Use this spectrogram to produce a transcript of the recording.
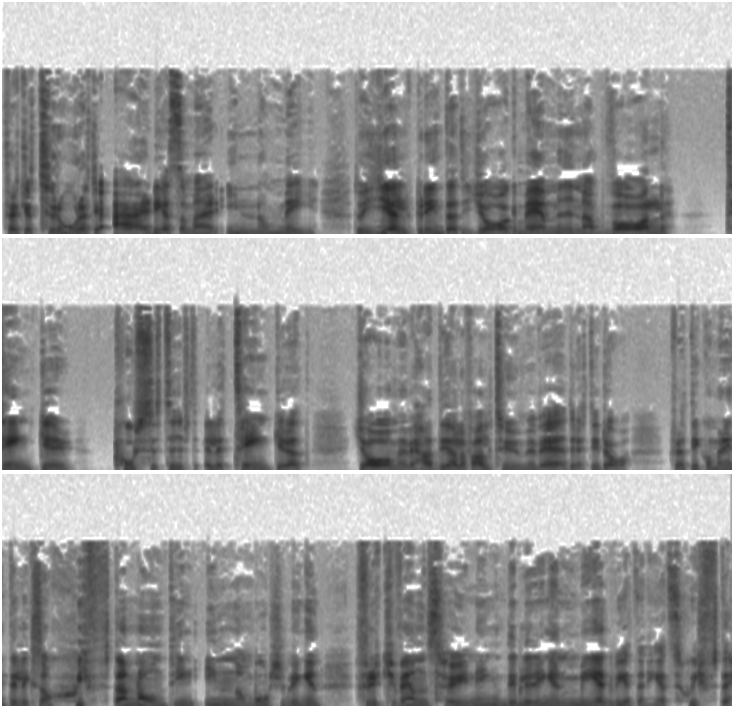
För att jag tror att jag är det som är inom mig. Då hjälper det inte att jag med mina val tänker positivt eller tänker att ja, men vi hade i alla fall tur med vädret idag. För att det kommer inte liksom skifta någonting inombords. Det blir ingen frekvenshöjning. Det blir ingen medvetenhetsskifte.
